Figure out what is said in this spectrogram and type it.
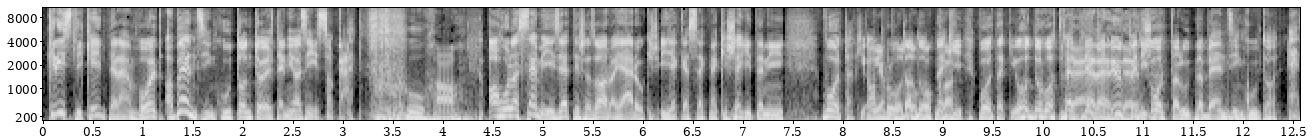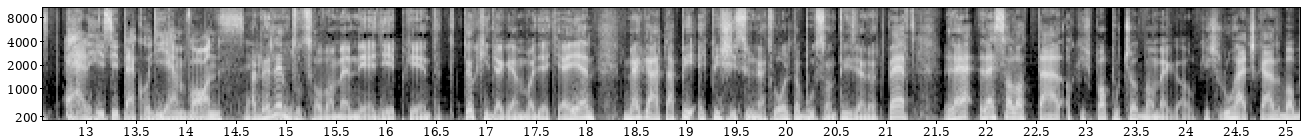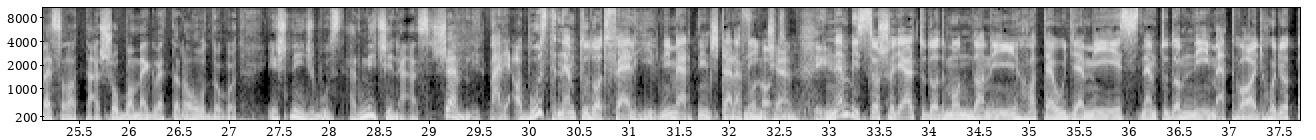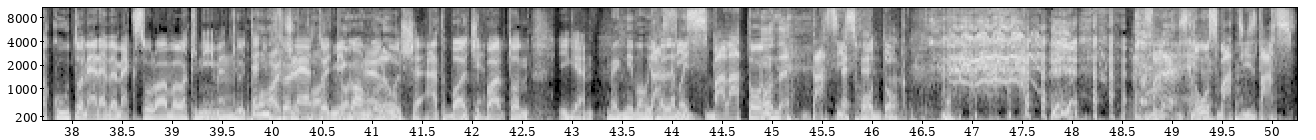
Kriszti kénytelen volt a benzinkúton tölteni az éjszakát. Húha. ahol a személyzet és az arra járók is igyekeztek neki segíteni. Volt, aki Újabb aprót adott neki, volt, aki oddogot vett De neki, ő pedig ott aludt a benzinkúton. Ezt elhiszitek, hogy ilyen van? Hát de nem tudsz hova menni egyébként. Tök idegen vagy egy helyen, megálltál, pi- egy pisi szünet volt a buszon 15 perc, le, leszaladtál a kis papucsodba, meg a kis ruhácskádba, beszaladtál sobba, megvetted a hotdogot, és nincs busz. Hát mit csinálsz? Semmit. Várjál, a buszt nem tudod felhívni, mert nincs telefonod. Nincsen. Igen. Nem biztos, hogy el tudod mondani, ha te ugye mész, nem tudom, német vagy, hogy ott a kúton eleve megszólal valaki németül. Tegyük Balcsi föl, lehet, hogy még angolul hello. se. Hát a Balcsi parton, igen. Meg mi van, hogyha das le vagy- Balaton, On- das ist hotdog. was ist los, was ist das?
